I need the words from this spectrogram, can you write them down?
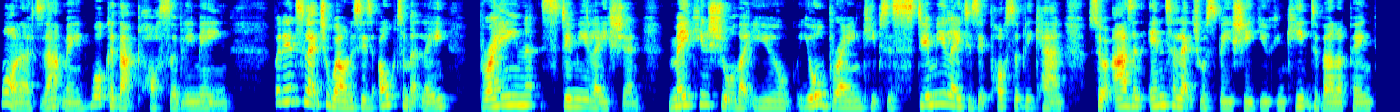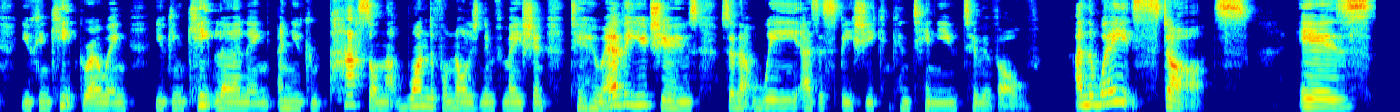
What on earth does that mean? What could that possibly mean? But intellectual wellness is ultimately brain stimulation making sure that you your brain keeps as stimulated as it possibly can. So as an intellectual species you can keep developing you can keep growing you can keep learning and you can pass on that wonderful knowledge and information to whoever you choose so that we as a species can continue to evolve. And the way it starts is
